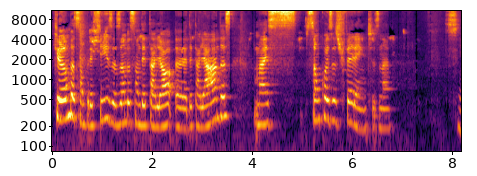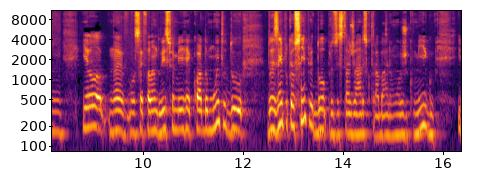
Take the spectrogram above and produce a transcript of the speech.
que ambas são precisas, ambas são detalha, uh, detalhadas mas são coisas diferentes, né? Sim. E eu, né, você falando isso, eu me recordo muito do, do exemplo que eu sempre dou para os estagiários que trabalham hoje comigo, e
